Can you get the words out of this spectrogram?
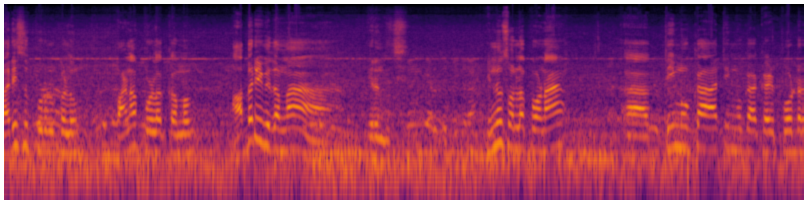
பரிசு பொருட்களும் பணப்புழக்கமும் அபரிவிதமாக இருந்துச்சு. இன்னும் சொல்லப்போனால் திமுக அதிமுக போன்ற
